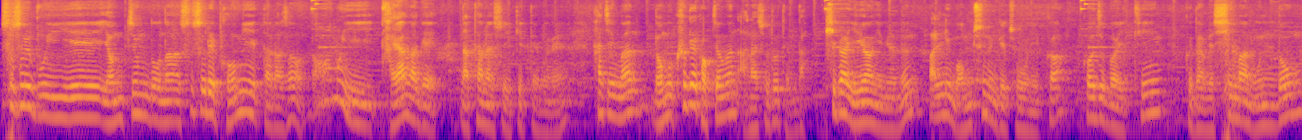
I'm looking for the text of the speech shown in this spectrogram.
수술 부위의 염증도나 수술의 범위에 따라서 너무 이 다양하게 나타날 수 있기 때문에 하지만 너무 크게 걱정은 안 하셔도 된다. 피가 이왕이면은 빨리 멈추는 게 좋으니까 꺼즈 바이팅, 그 다음에 심한 운동,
